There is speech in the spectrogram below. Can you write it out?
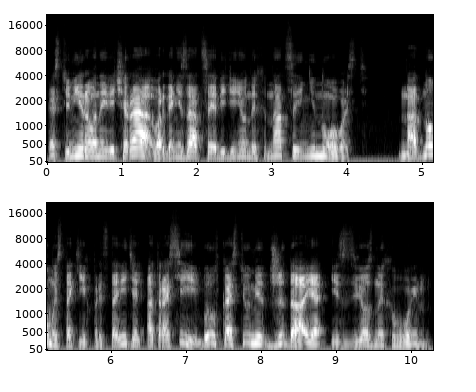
Костюмированные вечера в Организации Объединенных Наций не новость. На одном из таких представитель от России был в костюме джедая из «Звездных войн».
